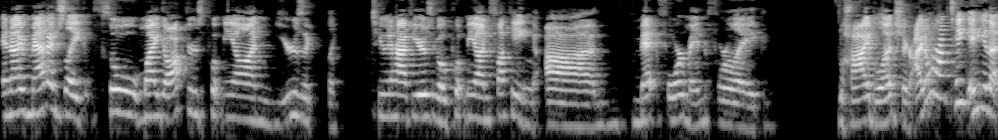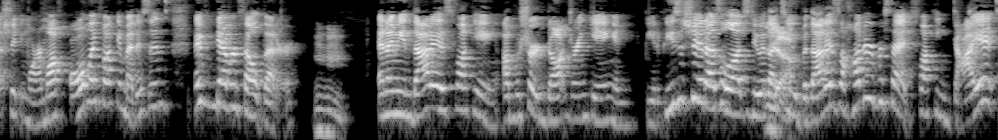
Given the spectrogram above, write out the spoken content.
and I've managed like so my doctors put me on years like like two and a half years ago put me on fucking uh metformin for like high blood sugar. I don't have to take any of that shit anymore. I'm off all my fucking medicines. I've never felt better. hmm And I mean, that is fucking, I'm sure not drinking and being a piece of shit has a lot to do with that Yeah. too, but that is 100% fucking diet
